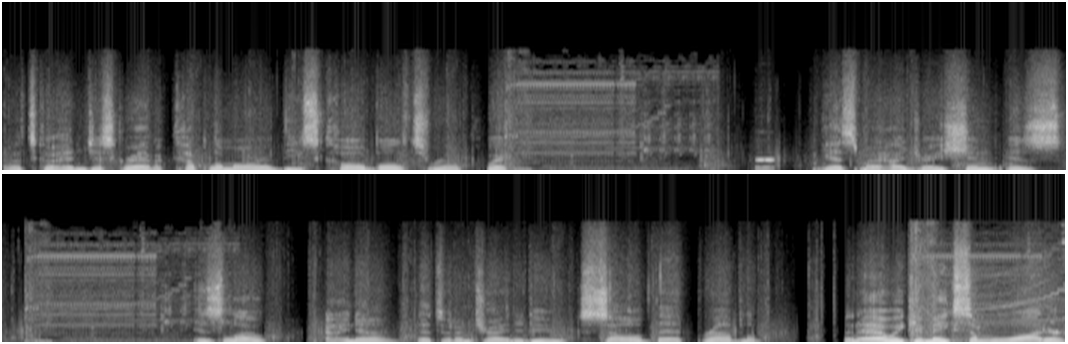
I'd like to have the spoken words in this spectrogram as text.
Let's go ahead and just grab a couple of more of these cobalts real quick. Yes, my hydration is is low. I know. That's what I'm trying to do. Solve that problem. So now we can make some water.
